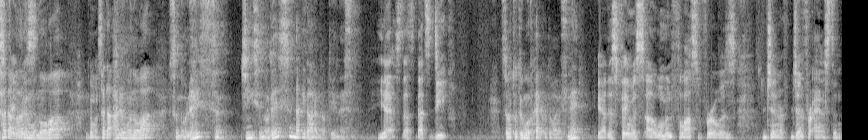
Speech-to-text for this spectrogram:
ただあるものはただあるものは、そのレッスン、人生のレッスンだけがあるんだというんです。yes, that's that's deep. それはとても深い言葉ですね。Yeah, this famous uh, woman philosopher was Jennifer, Jennifer Aniston.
